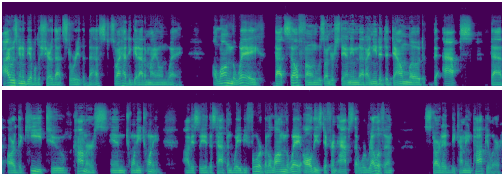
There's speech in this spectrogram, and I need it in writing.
I was going to be able to share that story the best. So I had to get out of my own way. Along the way, that cell phone was understanding that I needed to download the apps that are the key to commerce in 2020. Obviously, this happened way before, but along the way, all these different apps that were relevant started becoming popular.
